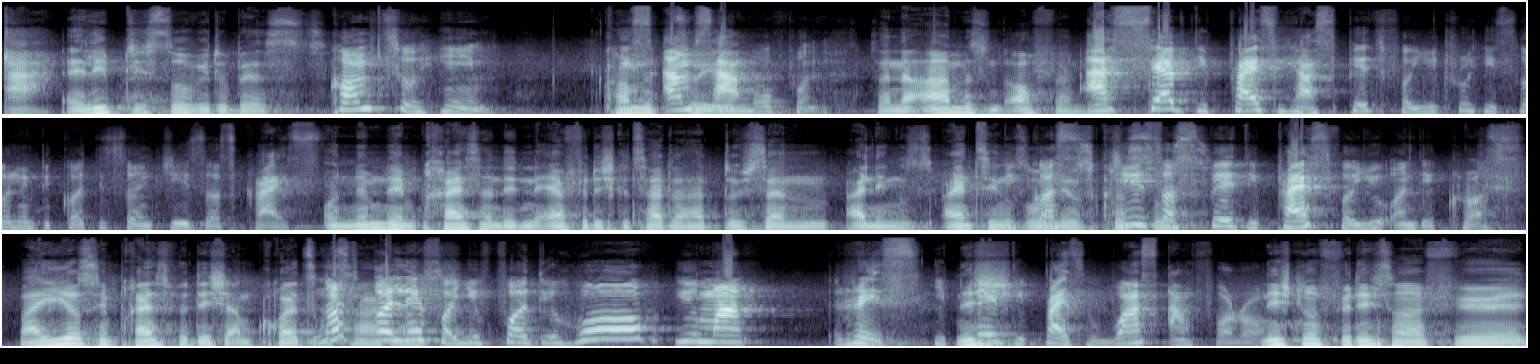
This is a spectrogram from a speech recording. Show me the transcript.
are. Er liebt dich so, wie du bist. Come to him. Komm His arms are open. Seine Arme sind offen. Accept the price he has paid for you through his holy begotten Son Jesus Christ. Und nimm den Preis an, den er für dich gezahlt hat, durch seinen einigen, einzigen Sohn Jesus Because Jesus Christus. paid the price for you on the cross. Weil Jesus den Preis für dich am Kreuz Not gezahlt only hat. for you, for the whole human race. He Nicht- paid the price once and for all. Nicht nur für dich, sondern für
